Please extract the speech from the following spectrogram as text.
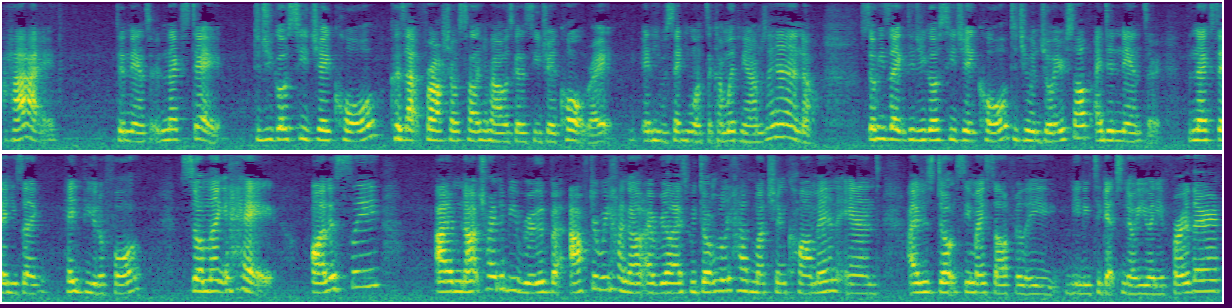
Hi. Didn't answer. Next day, did you go see J. Cole? Because at Frosh, I was telling him I was going to see J. Cole, right? And he was saying he wants to come with me. I was like, no, no, no. So he's like, Did you go see J. Cole? Did you enjoy yourself? I didn't answer. The next day, he's like, Hey, beautiful. So I'm like, Hey, honestly, I'm not trying to be rude, but after we hung out, I realized we don't really have much in common, and I just don't see myself really needing to get to know you any further.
